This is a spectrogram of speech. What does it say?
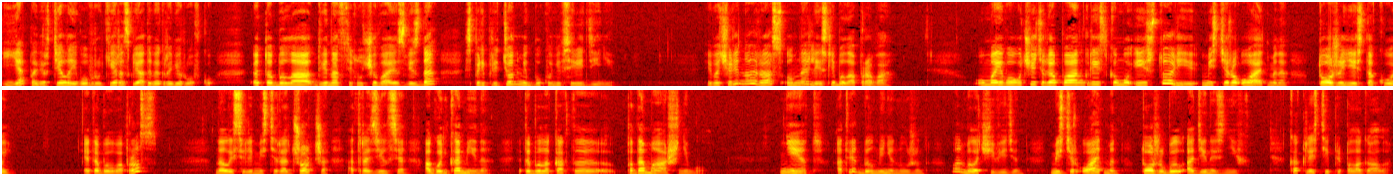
Я повертела его в руке, разглядывая гравировку. Это была двенадцатилучевая звезда с переплетенными буквами в середине. И в очередной раз умная Лесли была права. У моего учителя по английскому и истории, мистера Уайтмена, тоже есть такой. Это был вопрос? На лысине мистера Джорджа отразился огонь камина. Это было как-то по-домашнему. Нет, ответ был мне не нужен. Он был очевиден. Мистер Уайтман тоже был один из них, как Лести и предполагала.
